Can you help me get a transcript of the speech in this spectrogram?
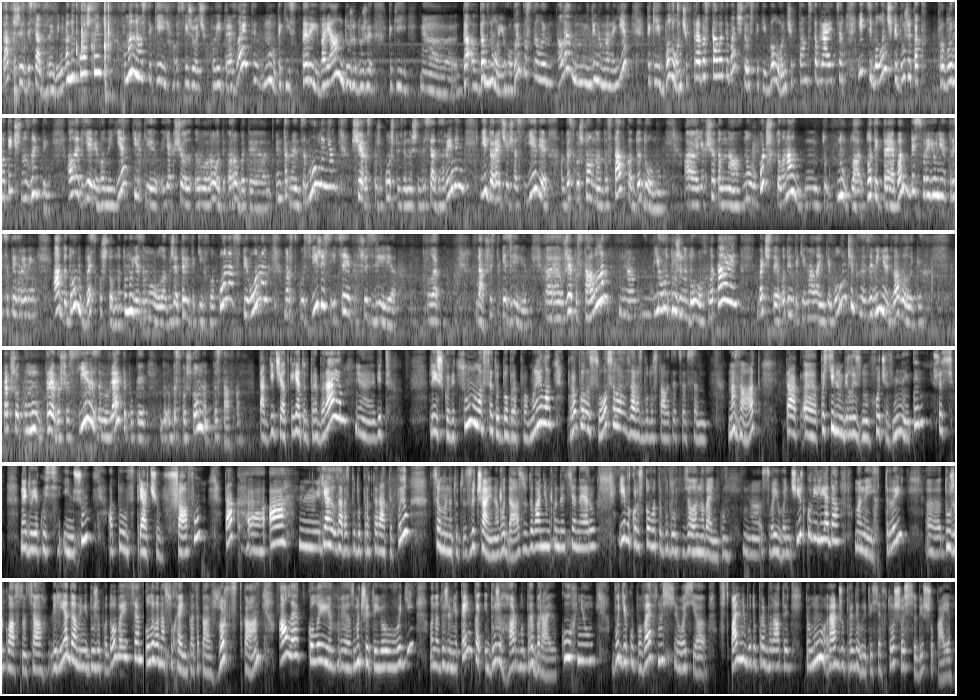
Так, 60 гривень вони коштують. У мене ось такий освіжувач повітря глейд, ну такий старий варіант, дуже-дуже такий е, да- давно його випустили, але він у мене є. Такий балончик треба ставити. Бачите, ось такий балончик там вставляється. І ці балончики дуже так проблематично знайти. Але в Єві вони є, тільки якщо е, робите інтернет-замовлення, ще раз кажу, коштують вони 60 гривень. І, до речі, зараз в Єві безкоштовна доставка додому. А якщо там на нову почту, то вона ну, пла- платити треба десь в районі 30 гривень, а додому безкоштовно. Тому я замовила вже три таких флакона з піоном, морську свіжість і це як щось з лілія. Да, щось таке з лілією. Е, вже поставила, Е, його дуже надовго вистачає. Бачите, один такий маленький балончик замінює два великих. Так що, кому треба щось є, замовляйте, поки безкоштовна доставка. Так, дівчатки, я тут прибираю е, від. Ліжко відсунула, все тут добре промила, пропилососила. Зараз буду ставити це все назад. Так, е, постільну білизну хочу змінити. Щось знайду якусь іншу, а ту спрячу в шафу. Так, е, а я зараз буду протирати пил. Це у мене тут звичайна вода з додаванням кондиціонеру. І використовувати буду взяла новеньку е, свою ганчірку Вілєда. У мене їх три. Е, Дуже класна ця Вілєда, мені дуже подобається. Коли вона сухенька, така жорстка, але коли змочити її у воді, вона дуже м'якенька і дуже гарно прибирає кухню, будь-яку поверхність. Ось я в спальні буду прибирати, тому раджу придивитися, хто щось собі шукає.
